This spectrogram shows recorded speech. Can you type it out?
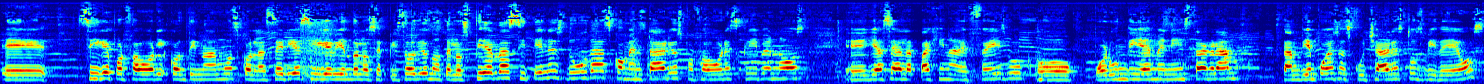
Eh, sigue, por favor, continuamos con la serie, sigue viendo los episodios, no te los pierdas. Si tienes dudas, comentarios, por favor escríbenos, eh, ya sea a la página de Facebook o por un DM en Instagram. También puedes escuchar estos videos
